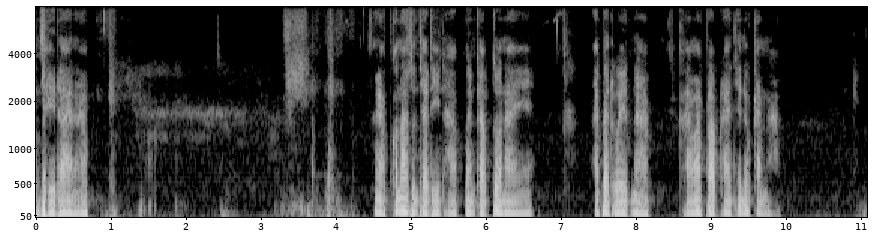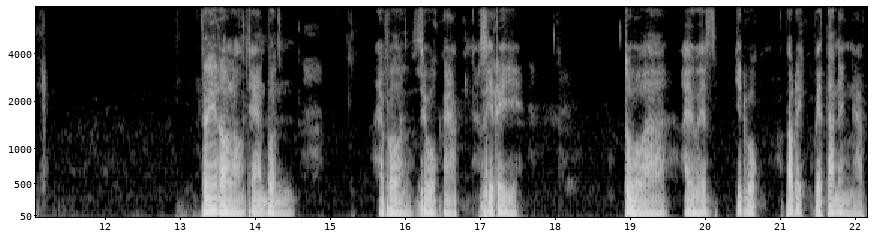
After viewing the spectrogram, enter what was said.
นสีได้นะครับ นะครับก็น่าสนใจดีนะครับ เหมือนกับตัวใน iPadOS นะครับ สามารถปรับได้เช่นเดียวกันนะครับตอนนี้เราลองใช้นบน iPhone 16 นะครับ ซีรีส์ตัว iOS 26 Public Beta 1นะครับ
